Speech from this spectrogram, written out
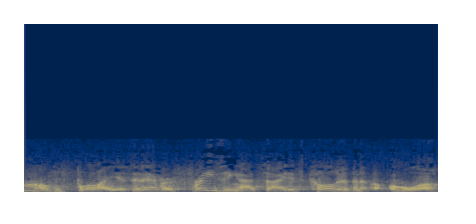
Oh, boy, is it ever freezing outside. It's colder than... Oh, uh,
